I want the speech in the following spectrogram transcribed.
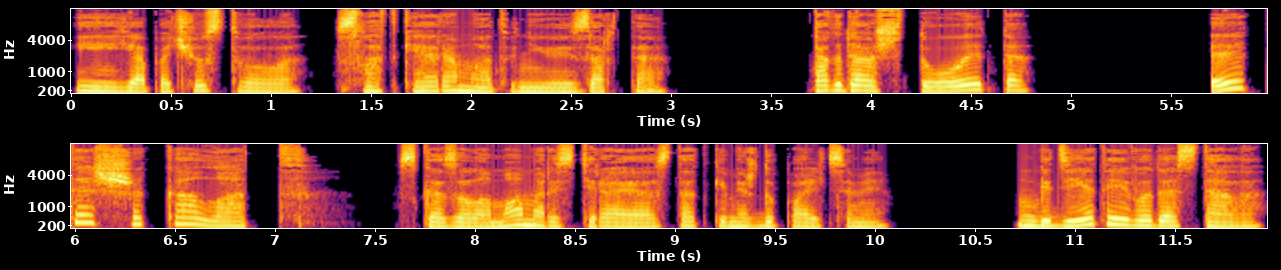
и я почувствовала сладкий аромат у нее изо рта. «Тогда что это?» «Это шоколад», — сказала мама, растирая остатки между пальцами. «Где ты его достала?»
